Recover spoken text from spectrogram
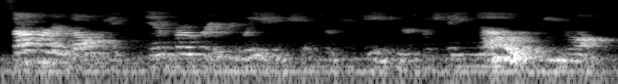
Some are indulging in inappropriate relationships or behaviors which they know to be wrong.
